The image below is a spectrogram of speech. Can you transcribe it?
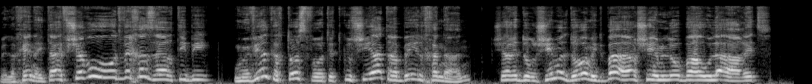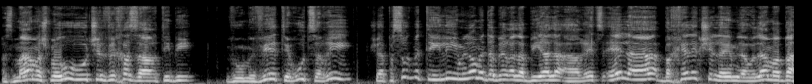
ולכן הייתה אפשרות וחזרתי בי. הוא מביא על כך תוספות את קושיית רבי אלחנן, שהרי דורשים על דור המדבר שהם לא באו לארץ. אז מה המשמעות של וחזרתי בי? והוא מביא את תירוץ ארי, שהפסוק בתהילים לא מדבר על הביאה לארץ, אלא בחלק שלהם לעולם הבא.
